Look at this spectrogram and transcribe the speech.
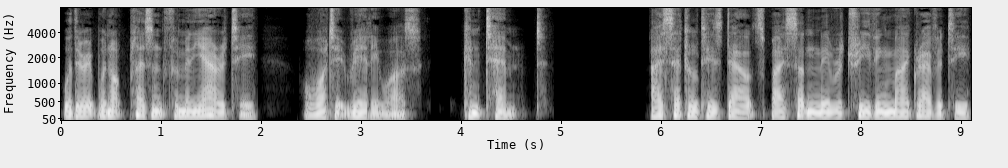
whether it were not pleasant familiarity, or what it really was contempt. I settled his doubts by suddenly retrieving my gravity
